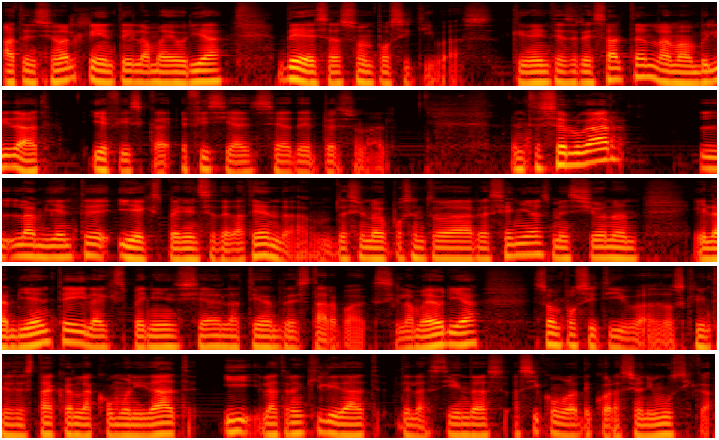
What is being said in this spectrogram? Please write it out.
atención al cliente y la mayoría de esas son positivas. Clientes resaltan la amabilidad y eficiencia del personal. En tercer lugar, el ambiente y experiencia de la tienda. Un 19% de las reseñas mencionan el ambiente y la experiencia en la tienda de Starbucks y la mayoría son positivas. Los clientes destacan la comunidad y la tranquilidad de las tiendas, así como la decoración y música.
